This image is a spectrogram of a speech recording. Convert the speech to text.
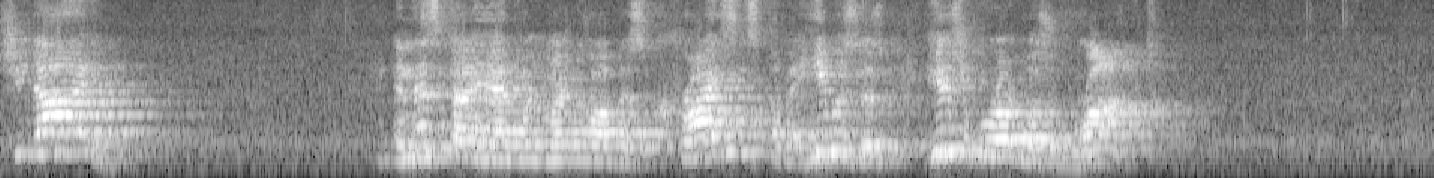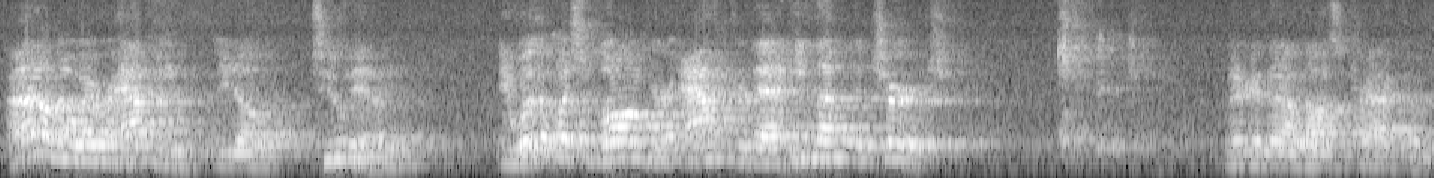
she died. And this guy had what you might call this crisis of a, he was just, his world was rocked. I don't know what ever happened, you know, to him. It wasn't much longer after that. He left the church. And then I lost track of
